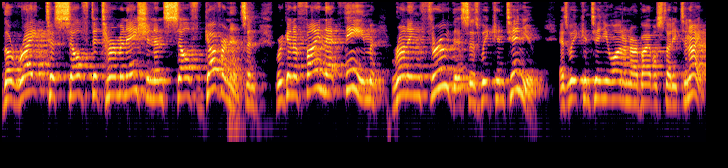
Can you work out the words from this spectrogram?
the right to self-determination and self-governance. And we're going to find that theme running through this as we continue, as we continue on in our Bible study tonight.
